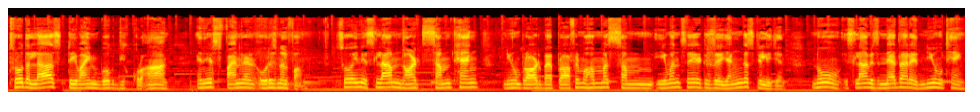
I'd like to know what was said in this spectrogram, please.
through the last divine book, the Quran, in its final and original form. So, in Islam, not something new brought by Prophet Muhammad, some even say it is the youngest religion. No, Islam is neither a new thing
